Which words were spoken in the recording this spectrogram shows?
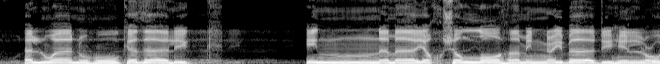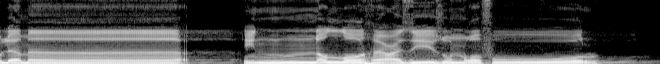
ألوانه كذلك. إنما يخشى الله من عباده العلماء. إن الله عزيز غفور.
